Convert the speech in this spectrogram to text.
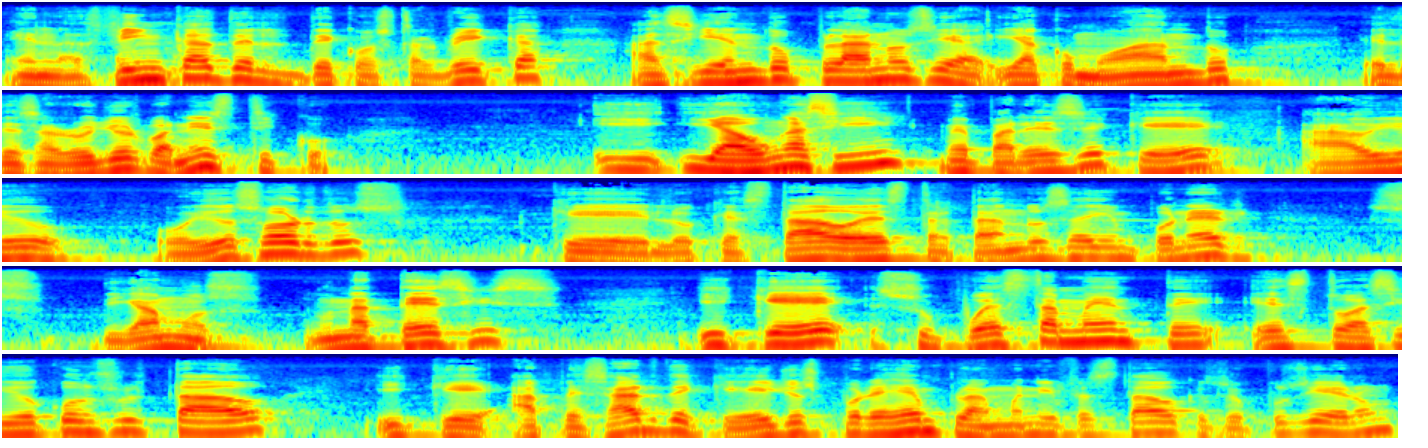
en las fincas de, Costa Rica, haciendo planos y, y acomodando el desarrollo urbanístico. Y, aún así, me parece que ha habido oídos sordos, que lo que ha estado es tratándose de imponer, digamos, una tesis y que supuestamente esto ha sido consultado y que a pesar de que ellos, por ejemplo, han manifestado que se opusieron,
